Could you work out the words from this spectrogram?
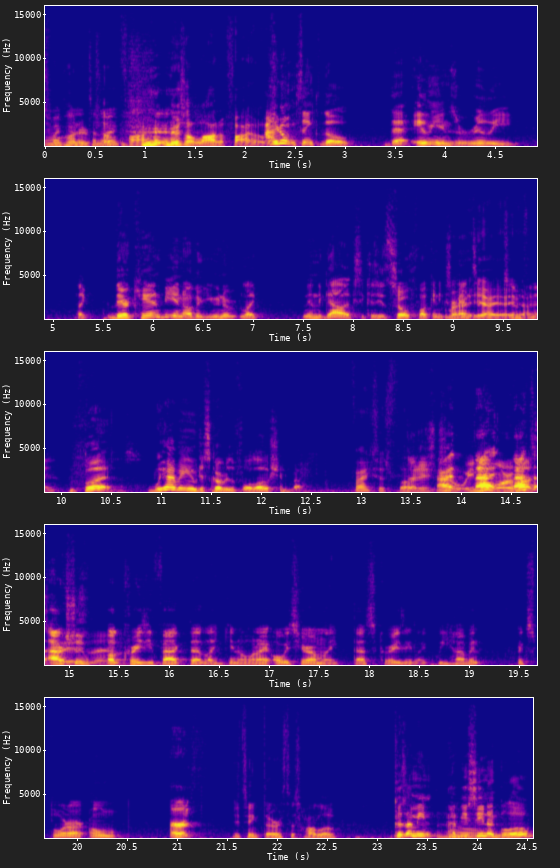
I might do that 200 some files. There's a lot of files. I don't think though that aliens are really like there can be another universe like in the galaxy because it's so fucking right? expensive. Yeah, yeah, It's yeah. infinite. But we haven't even discovered the full ocean, bro. Facts as fuck. That is true. I, we that know more that's about actually than- a crazy fact that like you know when I always hear I'm like that's crazy like we haven't explored our own Earth. You think the Earth is hollow? Because I mean, have you seen a globe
